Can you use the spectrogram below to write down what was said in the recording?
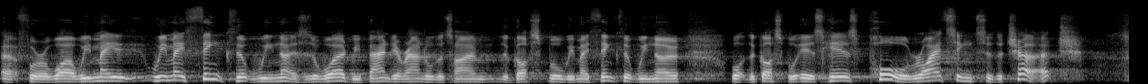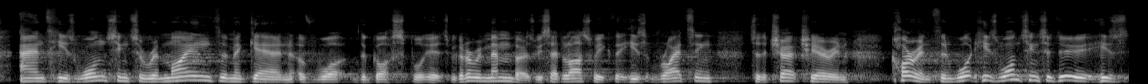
uh, for a while, we may, we may think that we know, this is a word we bandy around all the time, the gospel. We may think that we know what the gospel is. Here's Paul writing to the church, and he's wanting to remind them again of what the gospel is. We've got to remember, as we said last week, that he's writing to the church here in Corinth, and what he's wanting to do he's,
